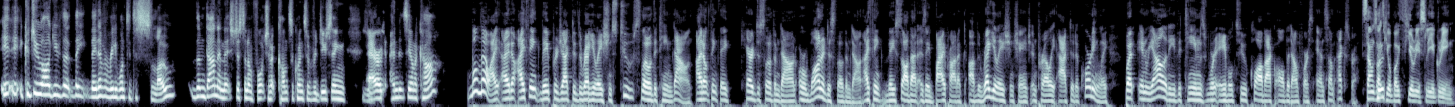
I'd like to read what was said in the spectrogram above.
It, it, could you argue that they, they never really wanted to slow them down and it's just an unfortunate consequence of reducing aero dependency on a car? Well, no, I, I don't, I think they projected the regulations to slow the team down. I don't think they cared to slow them down or wanted to slow them down. I think they saw that as a byproduct of the regulation change and Pirelli acted accordingly. But in reality, the teams were able to claw back all the downforce and some extra. Sounds like you're both furiously agreeing,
